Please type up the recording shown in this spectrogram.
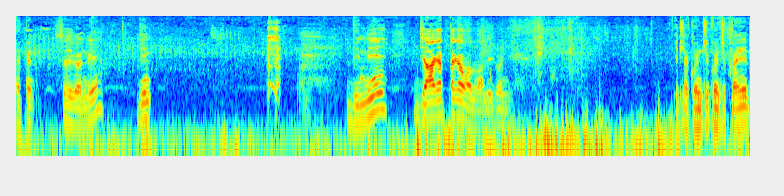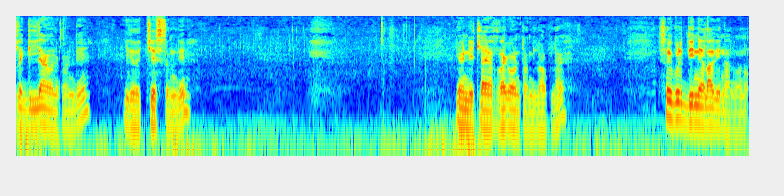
అయిపోయింది. సో ఇవ్వండి దీన్ని దీన్ని జాగ్రత్తగా వలవాలి ఇవ్వండి ఇట్లా కొంచెం కొంచెం పైన ఇట్లా గిల్లామనుకోండి ఇది వచ్చేస్తుంది. ఇవ్వండి ఇట్లా ఎర్రగా ఉంటుంది లోపల. సో ఇప్పుడు దీన్ని ఎలా తినాలి మనం?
